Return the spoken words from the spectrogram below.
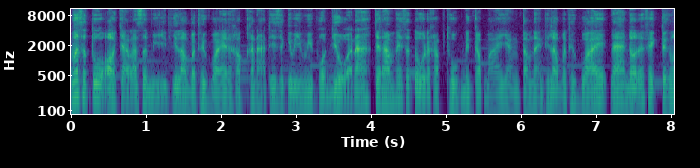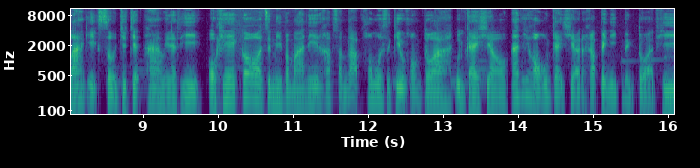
เมื่อศัตรูออกจากรัศมีที่เราบันทึกไว้นะครับขณะที่สกิลยังมีผลอยู่นะ จะทำให้ศัตรูนะครับถูกดึงกลับมายังตำแหน่งที่เราบันทึกไว้ และโดนเอฟเฟกต์ตึงล่างอีก 0.75 วินาที โอเค ก็จะมีประมาณนี้นะครับสำหรับข้อมูลสกิลของตัวอุนไกเคียว หน้าที่ของอุนไกเคียวนะครับเป็นอีกหนึ่งตัวที่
